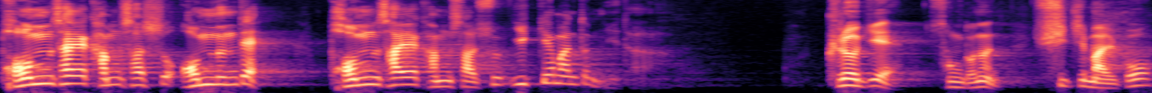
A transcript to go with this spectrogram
범사에 감사할 수 없는데 범사에 감사할 수 있게 만듭니다. 그러기에 성도는 쉬지 말고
